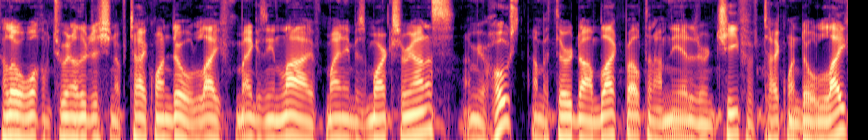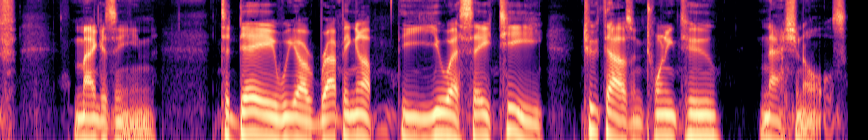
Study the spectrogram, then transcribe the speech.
Hello, and welcome to another edition of Taekwondo Life Magazine Live. My name is Mark Sorianis. I'm your host. I'm a third Dan black belt, and I'm the editor in chief of Taekwondo Life Magazine. Today, we are wrapping up the USAT 2022 Nationals.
